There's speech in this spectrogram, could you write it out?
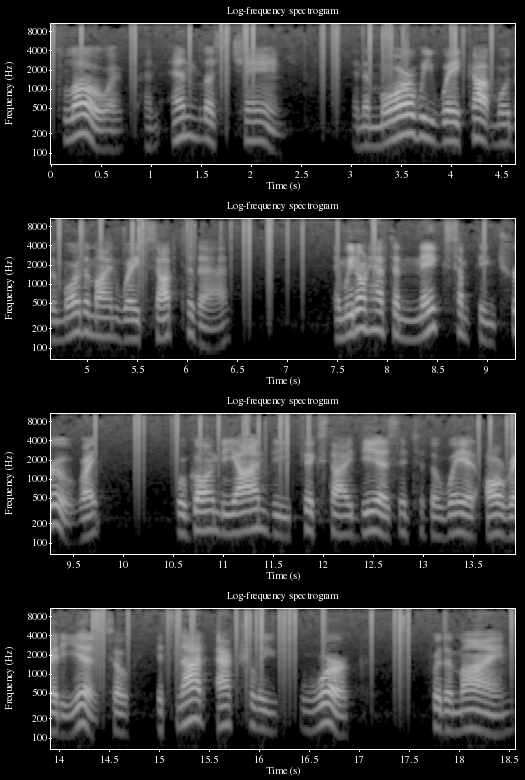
flow, an endless change. And the more we wake up, more the more the mind wakes up to that, and we don't have to make something true, right? We're going beyond the fixed ideas into the way it already is. So it's not actually work for the mind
